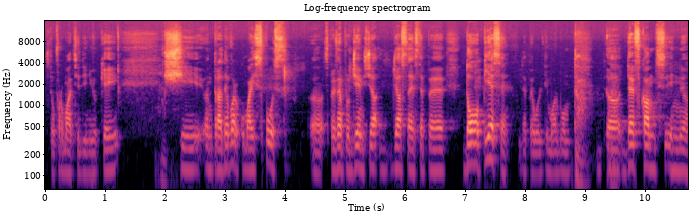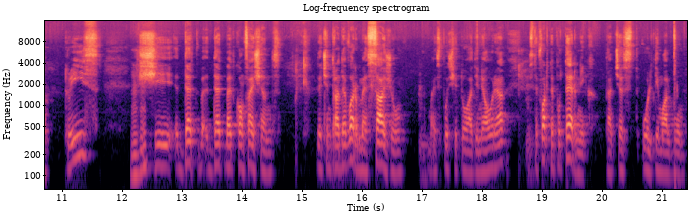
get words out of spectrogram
este o formație din UK și într-adevăr, cum ai spus, uh, spre exemplu, James Ju- Justa este pe două piese de pe ultimul album. Da. Uh, Death Comes in uh, Trees Mhm. și Death, Deathbed Confessions. Deci, într-adevăr, mesajul, cum ai spus și tu, Adineaurea, este foarte puternic pe acest ultim album,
